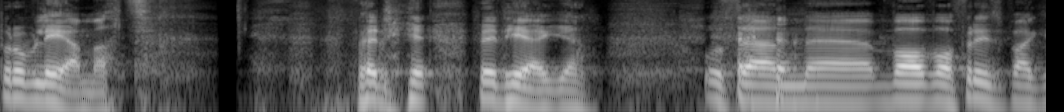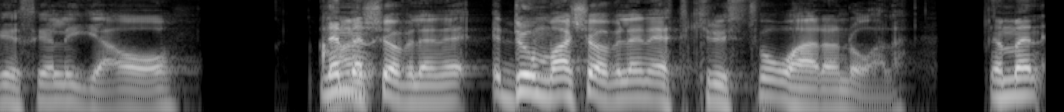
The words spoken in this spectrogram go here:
problemet. för, det, för degen. Och sen eh, var, var frisparken ska ligga, ja. Nej, Han men- kör väl en, domaren kör väl en 1, kryss 2 här ändå eller? Ja, men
